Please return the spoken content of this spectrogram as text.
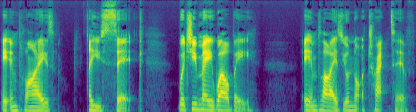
It implies are you sick, which you may well be. It implies you're not attractive.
